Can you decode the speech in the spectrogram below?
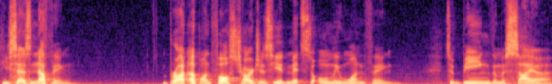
he says nothing. Brought up on false charges, he admits to only one thing to being the Messiah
